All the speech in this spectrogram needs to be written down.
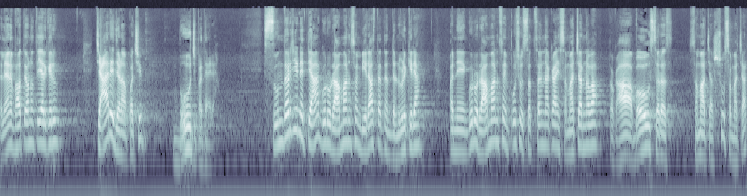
એટલે એને ભાતો એનું તૈયાર કર્યું. ચારે જણા પછી ભુજ પધાર્યા. સુંદરજીને ત્યાં ગુરુ રામાનંદ સ્વામી બિરાજતા ત્યાં દંડવડ કર્યા. અને ગુરુ રામાનંદ સ્વામી પૂછ્યું, સત્સંગના કાંઈ સમાચાર નવા? તો હા, બહુ સરસ સમાચાર. શું સમાચાર?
